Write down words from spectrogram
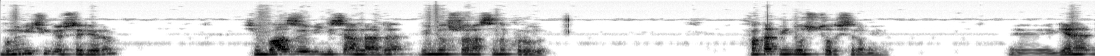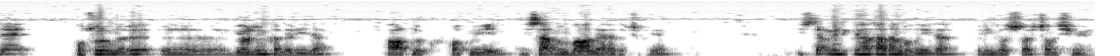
Bunu niçin gösteriyorum? Şimdi bazı bilgisayarlarda Windows Store aslında kurulu. Fakat Windows'u çalıştıramıyor. Ee, genelde oturumları e, gördüğüm kadarıyla Outlook, Hotmail hesabını bağlayarak açılıyor. İstenmedik bir hatadan dolayı da Windows Store çalışmıyor.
